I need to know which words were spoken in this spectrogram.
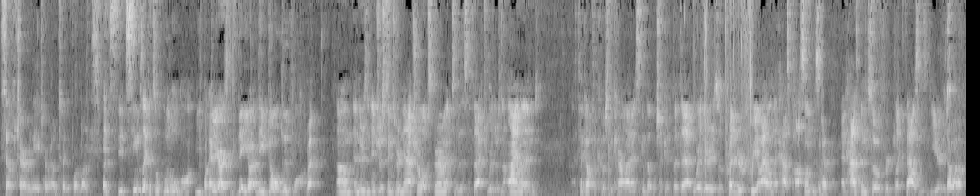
self-terminate around 24 months. But, It's, it seems like it's a little long. you- Okay. They are they are they don't live long. right. Um, and there's an interesting sort of natural experiment to this effect where there's an island, I think off the coast of the Carolinas, I can double check it, but that where there's a predator-free island that has possums Okay. and has been so for like thousands of years. Oh wow.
